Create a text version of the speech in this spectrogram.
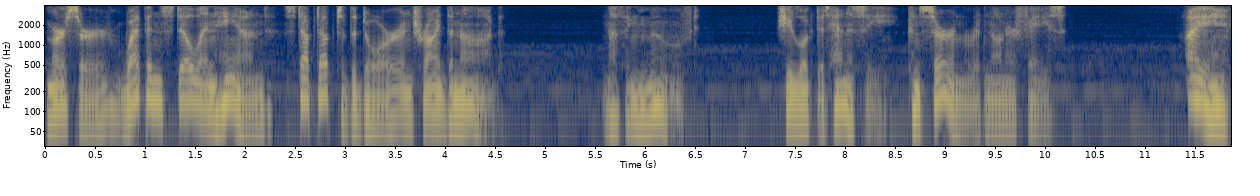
Mercer, weapon still in hand, stepped up to the door and tried the knob. Nothing moved. She looked at Hennessy, concern written on her face. I.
